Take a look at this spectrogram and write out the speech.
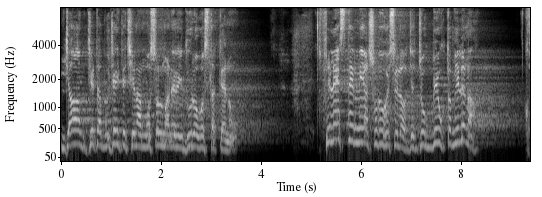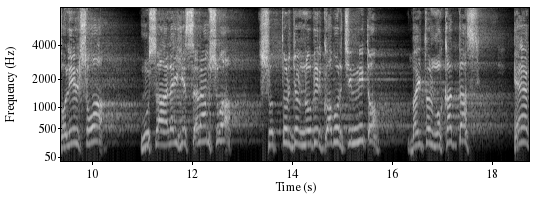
যাক যেটা বুঝাইতেছিলাম মুসলমানের এই দুরবস্থা কেন? ফিলিস্তিন নিয়ে শুরু হয়েছিল, যে যুগ বিয়োগ তো মিলে না। খলিল শোয়া, মুসা আলাইহিসালাম সোয়া সত্তর জন নবীর কবর চিহ্নিত, বাইতুল মোকাদ্দাস, এক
